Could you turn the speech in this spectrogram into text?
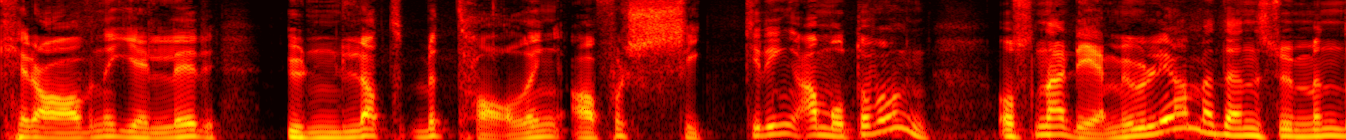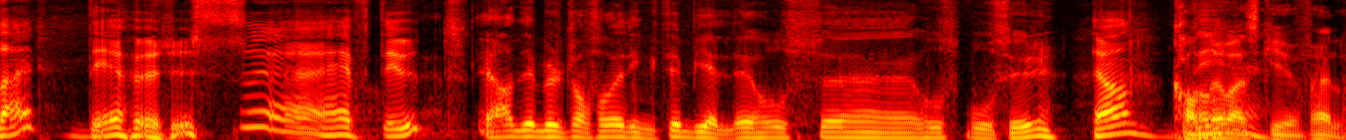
Kravene gjelder unnlatt betaling av forsikring av motorvogn. Åssen er det mulig, ja, med den summen der? Det høres eh, heftig ut. Ja, det burde i hvert fall ringt til bjelle hos, uh, hos bosyrer. Ja, Kan det- jo være skrivefeil.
